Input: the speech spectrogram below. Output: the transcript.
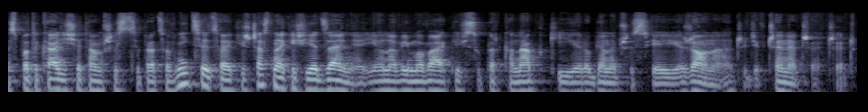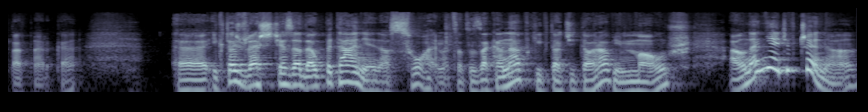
spotykali się tam wszyscy pracownicy co jakiś czas na jakieś jedzenie i ona wyjmowała jakieś super kanapki robione przez jej żonę, czy dziewczynę, czy, czy, czy partnerkę. E, I ktoś wreszcie zadał pytanie, no słuchaj, no co to za kanapki, kto ci to robi? Mąż? A ona, nie, dziewczyna.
